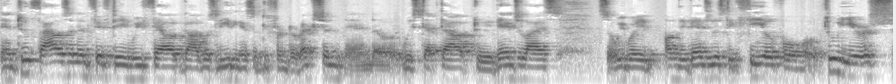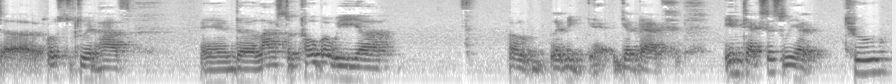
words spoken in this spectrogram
in 2015, we felt God was leading us a different direction, and uh, we stepped out to evangelize. So we were on the evangelistic field for two years, uh, close to two and a half. And last October, we well, let me get back. In Texas, we had two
